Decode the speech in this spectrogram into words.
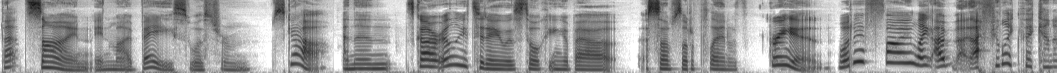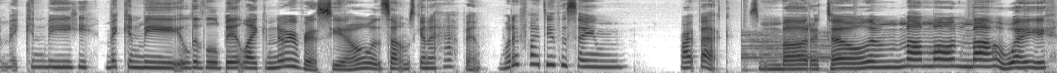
that sign in my base was from Scar. And then Scar earlier today was talking about some sort of plan with Grian. What if I like I I feel like they're kind of making me making me a little bit like nervous, you know, that something's gonna happen. What if I do the same right back? Somebody tell them I'm on my way.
